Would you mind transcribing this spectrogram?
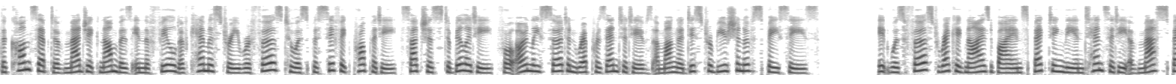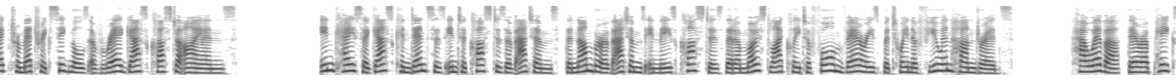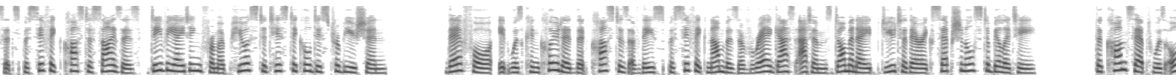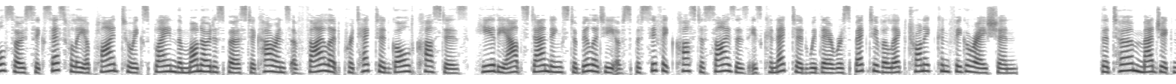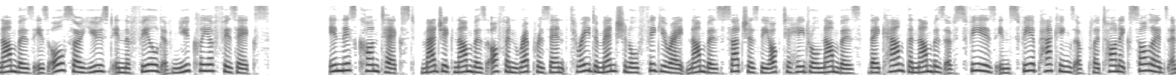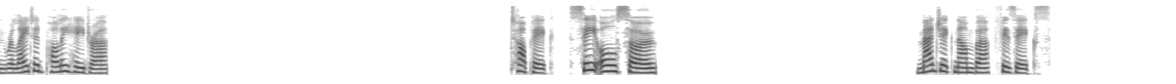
The concept of magic numbers in the field of chemistry refers to a specific property such as stability for only certain representatives among a distribution of species. It was first recognized by inspecting the intensity of mass spectrometric signals of rare gas cluster ions. In case a gas condenses into clusters of atoms, the number of atoms in these clusters that are most likely to form varies between a few and hundreds. However, there are peaks at specific cluster sizes, deviating from a pure statistical distribution. Therefore, it was concluded that clusters of these specific numbers of rare gas atoms dominate due to their exceptional stability. The concept was also successfully applied to explain the monodispersed occurrence of thiolate-protected gold clusters. Here the outstanding stability of specific cluster sizes is connected with their respective electronic configuration. The term magic numbers is also used in the field of nuclear physics. In this context, magic numbers often represent three-dimensional figurate numbers such as the octahedral numbers, they count the numbers of spheres in sphere packings of platonic solids and related polyhedra. See also Magic number physics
